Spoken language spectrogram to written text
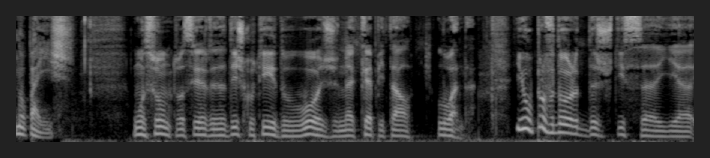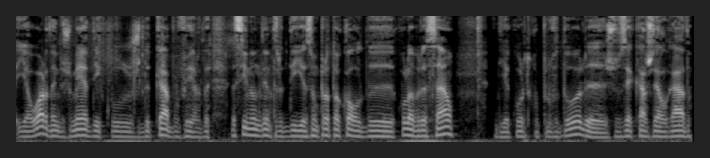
no país. Um assunto a ser discutido hoje na capital Luanda. E o provedor da Justiça e a, e a, Ordem dos Médicos de Cabo Verde assinam dentro de dias um protocolo de colaboração. De acordo com o provedor, eh, José Carlos Delgado,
